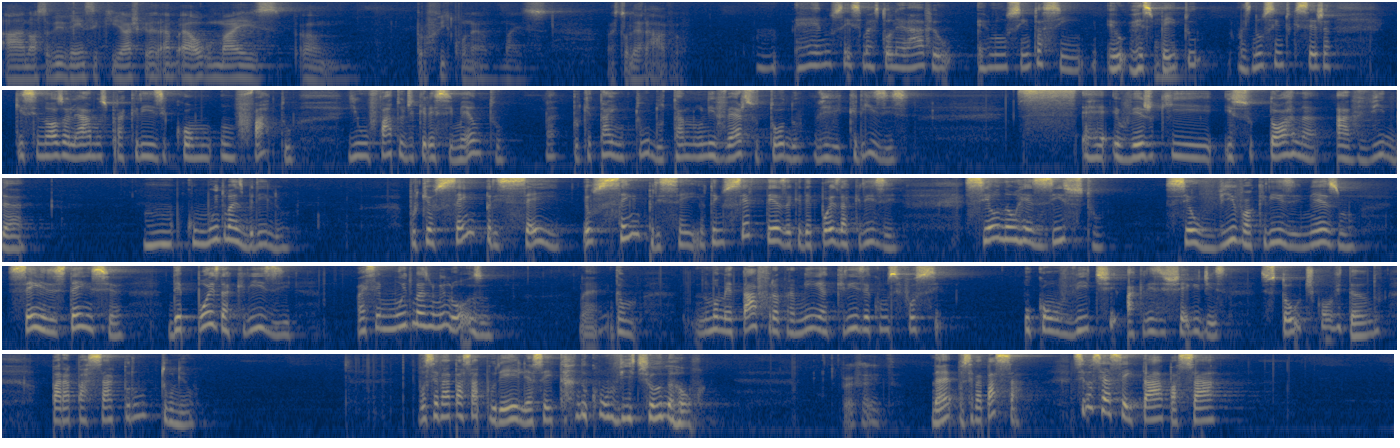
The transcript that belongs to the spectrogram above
a nossa vivência, que acho que é, é algo mais um, profícuo, né? mais, mais tolerável. É, não sei se mais tolerável, eu não sinto assim. Eu respeito uhum mas não sinto que seja que se nós olharmos para a crise como um fato e um fato de crescimento, né, porque está em tudo, está no universo todo, vive crises, é, eu vejo que isso torna a vida com muito mais brilho. Porque eu sempre sei, eu sempre sei, eu tenho certeza que depois da crise, se eu não resisto, se eu vivo a crise mesmo, sem resistência, depois da crise, vai ser muito mais luminoso. Né? Então, numa metáfora para mim, a crise é como se fosse o convite, a crise chega e diz: Estou te convidando para passar por um túnel. Você vai passar por ele aceitando o convite ou não. Perfeito. Né? Você vai passar. Se você aceitar passar,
